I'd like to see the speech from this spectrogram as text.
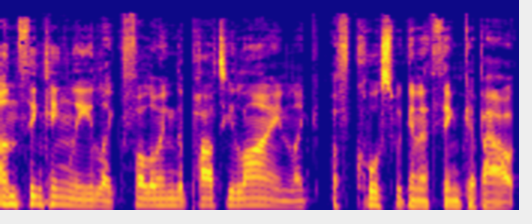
unthinkingly, like following the party line, like, of course, we're going to think about,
